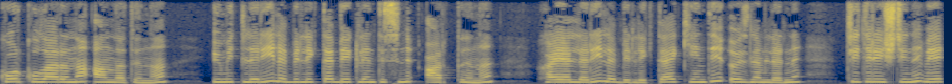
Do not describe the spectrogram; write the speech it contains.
korkularını anladığını, ümitleriyle birlikte beklentisini arttığını, hayalleriyle birlikte kendi özlemlerini titreştiğini ve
